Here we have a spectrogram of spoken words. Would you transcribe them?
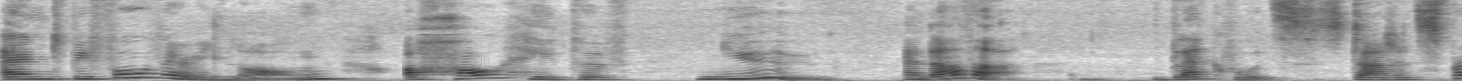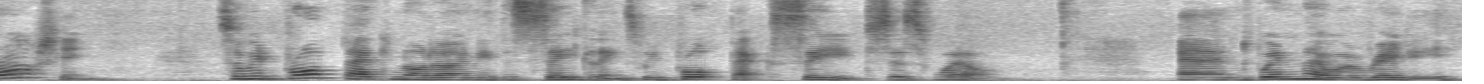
and before very long, a whole heap of new and other blackwoods started sprouting. So we'd brought back not only the seedlings, we brought back seeds as well. And when they were ready,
